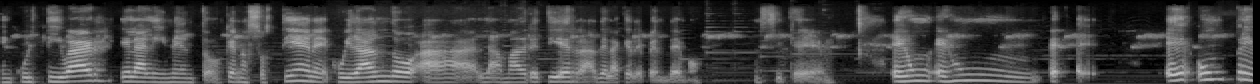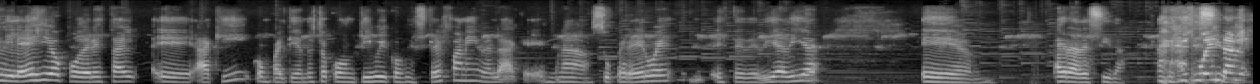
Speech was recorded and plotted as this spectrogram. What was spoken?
en cultivar el alimento que nos sostiene, cuidando a la madre tierra de la que dependemos. Así que es un, es un, eh, eh, es un privilegio poder estar eh, aquí compartiendo esto contigo y con Stephanie, ¿verdad? Que es una superhéroe este, de día a día. agradecida. Y cuéntame,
